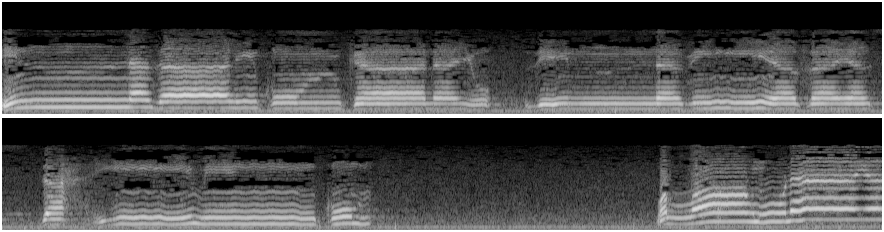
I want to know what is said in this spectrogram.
إن ذلكم كان يؤذي منكم. والله لا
